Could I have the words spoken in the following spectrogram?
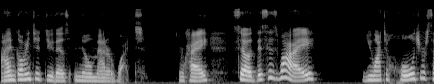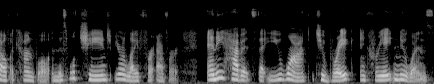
I'm going to do this no matter what. Okay? So, this is why you want to hold yourself accountable, and this will change your life forever. Any habits that you want to break and create new ones,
